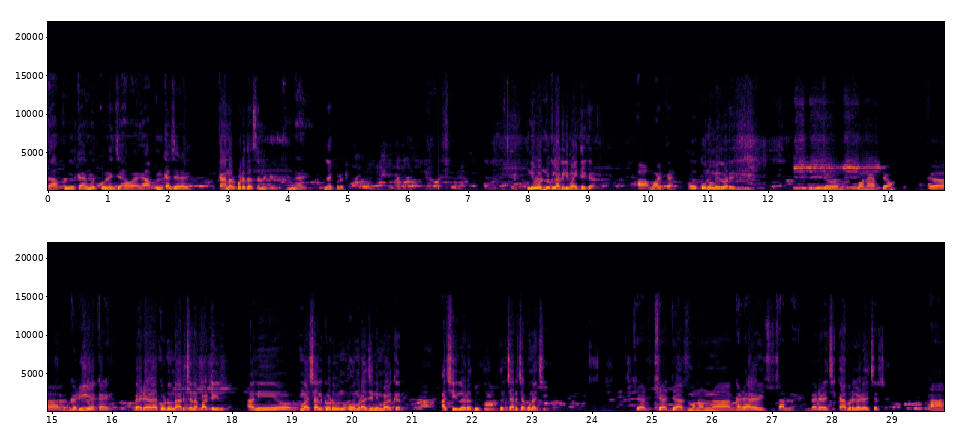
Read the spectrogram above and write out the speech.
तर आपल्याला काय मग कोणाची हवा आहे? आपण कसं काय कानावर पडत असेल ना काही? नाही. नाही पडत. निवडणूक लागली माहितीये का? हा माहीत आहे. अं, कोण उमेदवार आहेत? तो कोण आहे तो अं, घडी एक आहे. गड्याळाकडून अर्चना पाटील आणि अं, मशालकडून ओमराजे निंबाळकर. अशी लढत होती. तर चर्चा कोणाची? चर्चा जास्त म्हणून घड्याळाची चालू आहे. गड्याळाची का बरं गड्याळ चर्चा? हा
